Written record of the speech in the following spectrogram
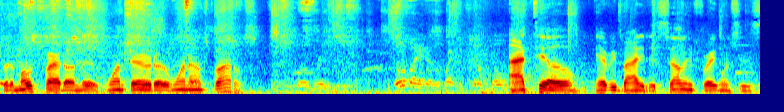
for the most part on the one third or one ounce bottles. I tell everybody that's selling fragrances,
